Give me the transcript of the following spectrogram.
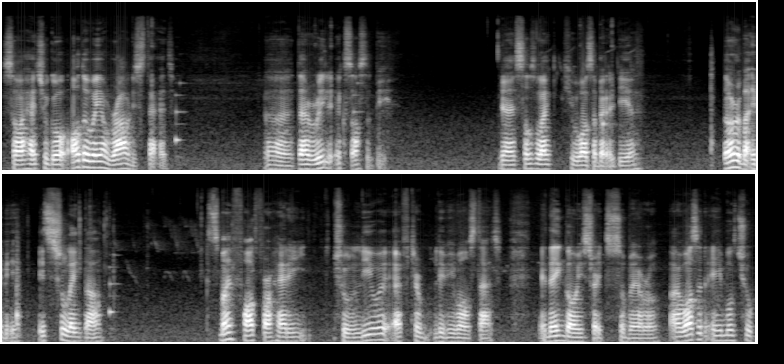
so I had to go all the way around instead. Uh, that really exhausted me. Yeah, it sounds like it was a bad idea. Don't remind me, it's too late now. It's my fault for heading to Liyue after leaving Mondstadt, and then going straight to Sumeru. I wasn't able to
